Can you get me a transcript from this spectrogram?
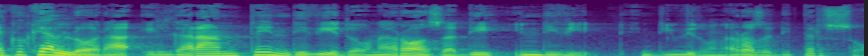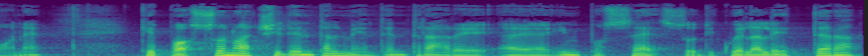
Ecco che allora il garante individua una rosa di, individu- individua una rosa di persone che possono accidentalmente entrare eh, in possesso di quella lettera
